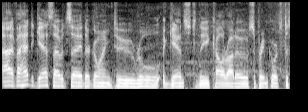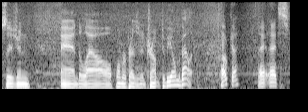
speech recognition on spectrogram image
Uh, if I had to guess, I would say they're going to rule against the Colorado Supreme Court's decision and allow former President Trump to be on the ballot. Okay. That- That's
